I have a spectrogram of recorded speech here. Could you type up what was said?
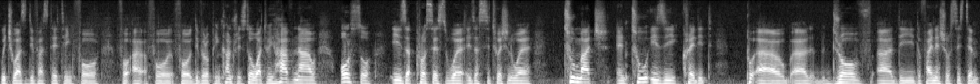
which was devastating for, for, uh, for, for developing countries. So what we have now also is a process where, is a situation where too much and too easy credit uh, uh, drove uh, the, the financial system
